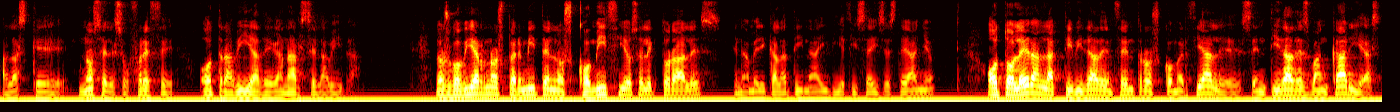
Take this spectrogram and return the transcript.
a las que no se les ofrece otra vía de ganarse la vida. Los gobiernos permiten los comicios electorales, en América Latina hay 16 este año, o toleran la actividad en centros comerciales, entidades bancarias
